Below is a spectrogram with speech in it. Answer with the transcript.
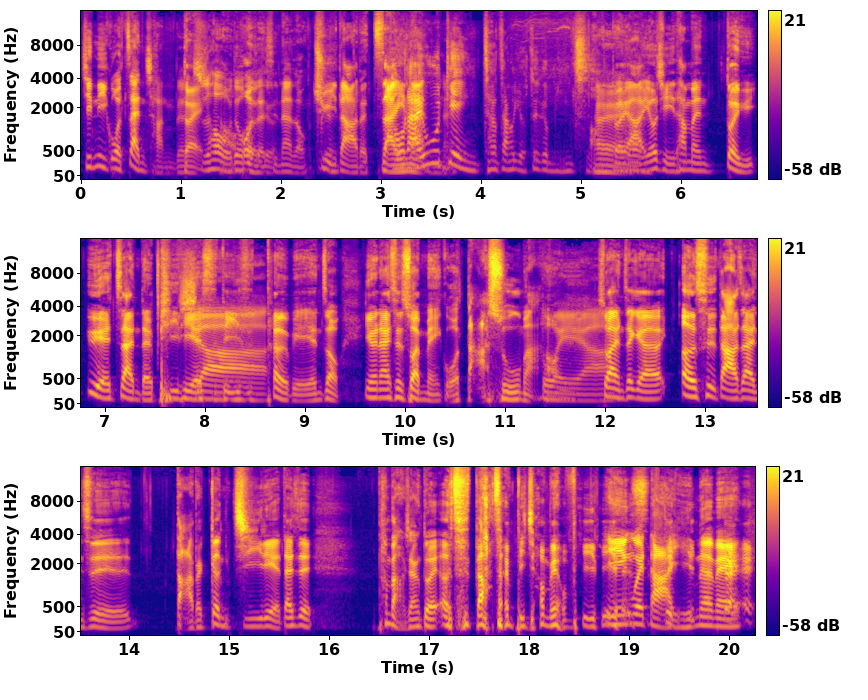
经历过战场的对，之后，都或者是那种巨大的灾难。好莱坞电影常常有这个名词，哎对啊，尤其他们对于越战的 PTSD 啊是特别严重，因为那次算美国打输嘛。哈对呀，虽然这个二次大战是打得更激烈，但是他们好像对二次大战比较没有 PTSD，因为打赢了没？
